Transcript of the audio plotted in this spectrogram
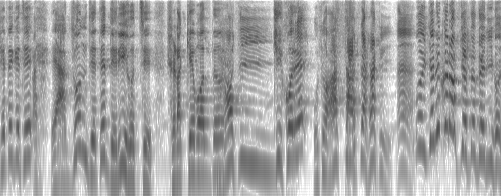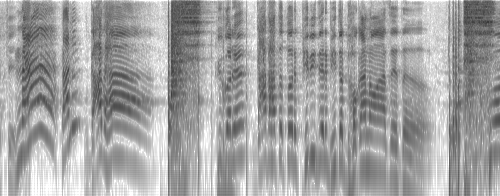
খেতে গেছে। একজন যেতে দেরি হচ্ছে সেটা কে বলতো? হাঁটি কি করে? ও তো আস্তে আস্তে হাঁটি। হ্যাঁ। ওই জন্যই করে যেতে দেরি হচ্ছে। না। তাহলে? গাধা। কি করে? গাধা তো তোর ফ্রিজের ভিতর ঢোকানো আছে তো। ও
